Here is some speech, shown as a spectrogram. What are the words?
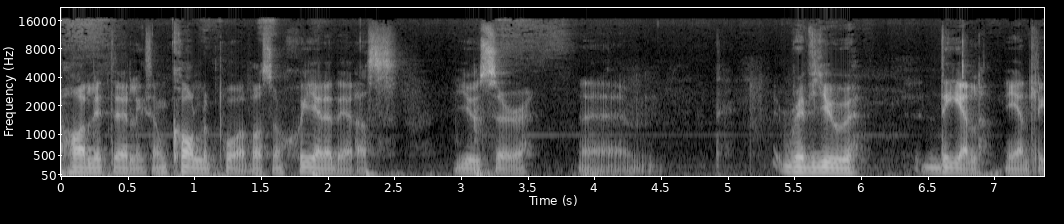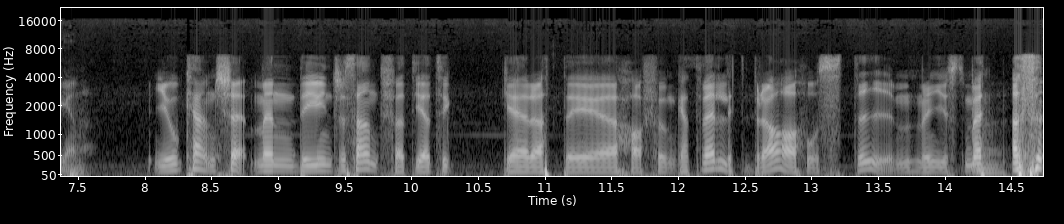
ha lite liksom koll på vad som sker i deras user eh, review-del egentligen. Jo, kanske, men det är ju intressant för att jag tycker att det har funkat väldigt bra hos Steam. Men just med, mm. alltså,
